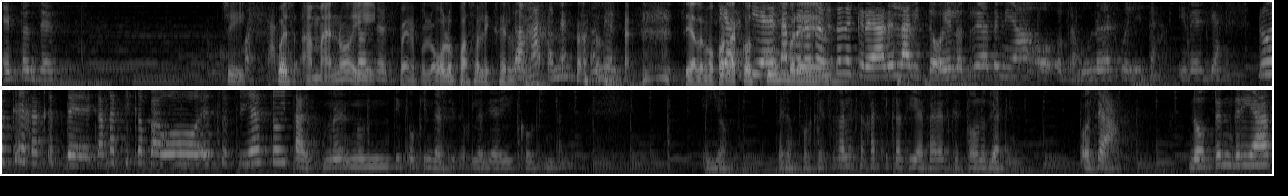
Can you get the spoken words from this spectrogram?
entonces Sí, bastante. pues a mano, y, Entonces- pero pues luego lo paso al Excel. ¿verdad? Ajá, también, también. Sí, a lo mejor Si- la Si es apenas costumbre. ahorita de crear el hábito. Y el otro día tenía otra, una escuelita. Y me decía, no, es que de, jaca- de caja chica pagó esto, esto y esto y tal. Un, un tipo kindercito que les di ahí coaching también. Y yo, pero ¿por qué esto sale caja chica si ya sabes que es todos los viernes? O sea, no tendrías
